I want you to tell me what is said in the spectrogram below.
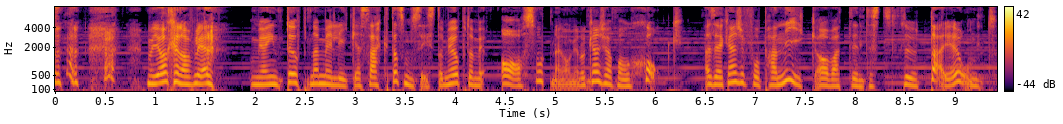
Men jag kan ha fler. Om jag inte öppnar mig lika sakta som sist, om jag öppnar mig asfort den här gången, då kanske jag får en chock. Alltså jag kanske får panik av att det inte slutar göra ont.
